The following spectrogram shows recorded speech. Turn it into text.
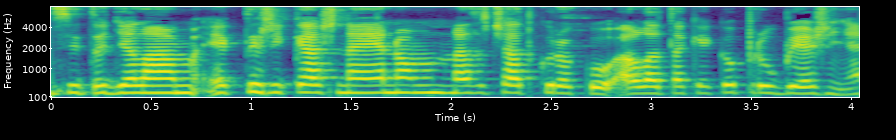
si to dělám, jak ty říkáš, nejenom na začátku roku, ale tak jako průběžně.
